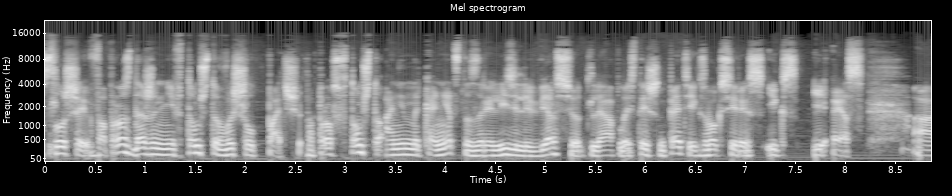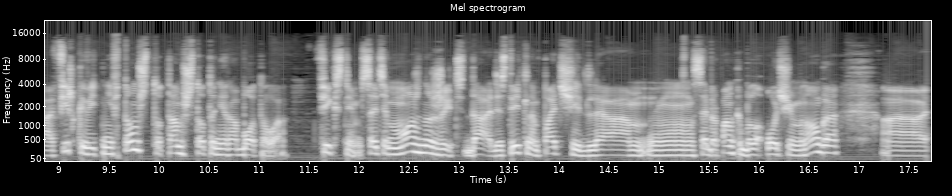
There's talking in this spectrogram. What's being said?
Слушай, вопрос даже не в том, что вышел патч. Вопрос в том, что они наконец-то зарелизили версию для PlayStation 5 и Xbox Series X и S. А фишка ведь не в том, что там что-то не работало фиг с ним, с этим можно жить. Да, действительно, патчей для Cyberpunk было очень много, а,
